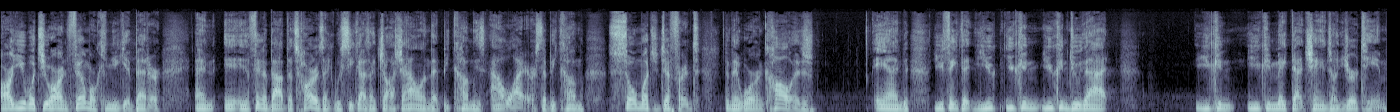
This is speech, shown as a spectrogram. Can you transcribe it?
are you what you are in film or can you get better? And, and the thing about that's hard is like we see guys like Josh Allen that become these outliers that become so much different than they were in college. And you think that you you can you can do that you can you can make that change on your team.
